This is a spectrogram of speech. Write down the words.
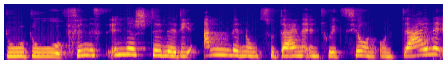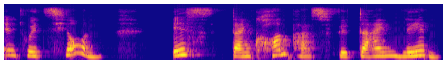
Du, du findest in der Stille die Anbindung zu deiner Intuition und deine Intuition ist dein Kompass für dein Leben.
